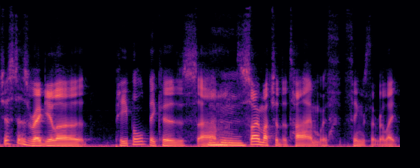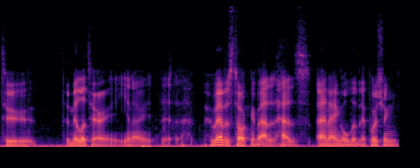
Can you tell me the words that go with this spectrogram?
just as regular people because um, Mhm. so much of the time with things that relate to the military, you know, the- whoever's talking about it has an angle that they're pushing,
